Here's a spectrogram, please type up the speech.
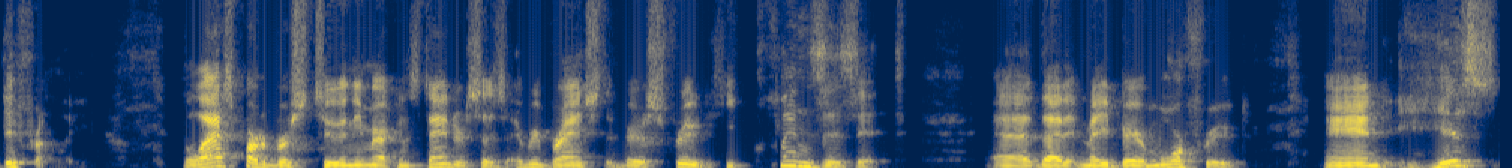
differently. The last part of verse 2 in the American Standard says, Every branch that bears fruit, he cleanses it, uh, that it may bear more fruit. And his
